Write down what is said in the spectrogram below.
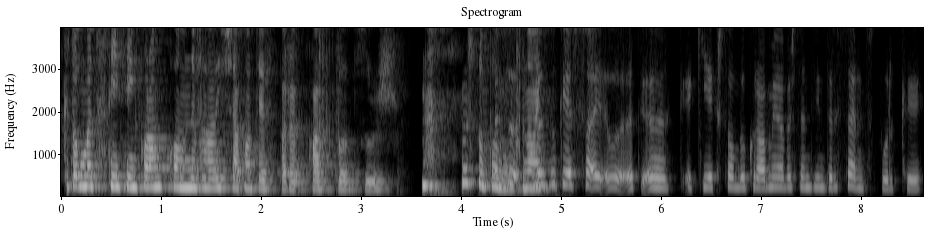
que estão com uma deficiência em crómio, como na verdade isto já acontece para quase todos os, suplementos, mas, não é? Mas o que é feio, aqui a questão do crómio é bastante interessante, porque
